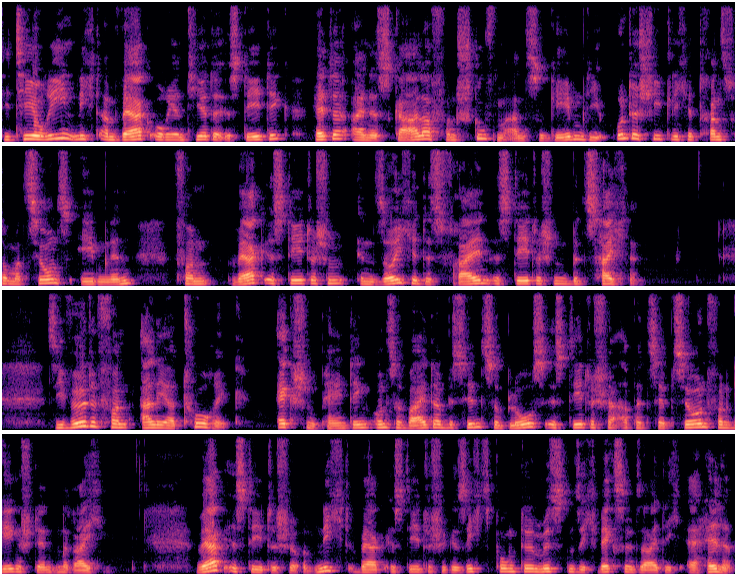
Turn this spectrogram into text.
Die Theorie nicht am Werk orientierter Ästhetik hätte eine Skala von Stufen anzugeben, die unterschiedliche Transformationsebenen von Werkästhetischem in solche des freien Ästhetischen bezeichnen. Sie würde von Aleatorik, Action Painting usw. bis hin zu bloß ästhetischer Apperzeption von Gegenständen reichen. Werkästhetische und nicht werkästhetische Gesichtspunkte müssten sich wechselseitig erhellen.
